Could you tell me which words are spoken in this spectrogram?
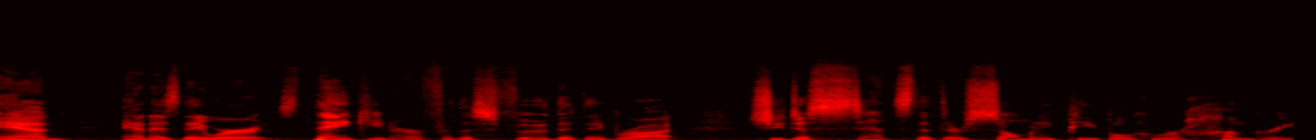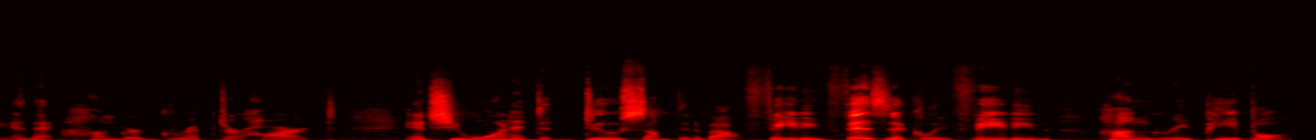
And and as they were thanking her for this food that they brought, she just sensed that there's so many people who are hungry, and that hunger gripped her heart. And she wanted to do something about feeding, physically feeding hungry people.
